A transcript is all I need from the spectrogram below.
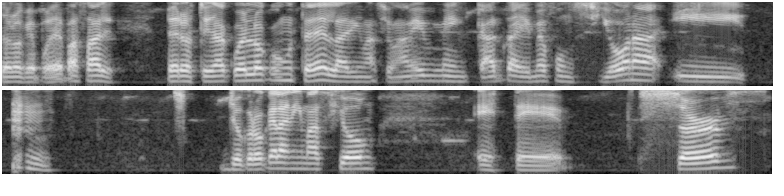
de lo que puede pasar. Pero estoy de acuerdo con ustedes, la animación a mí me encanta, a mí me funciona y yo creo que la animación este, serves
